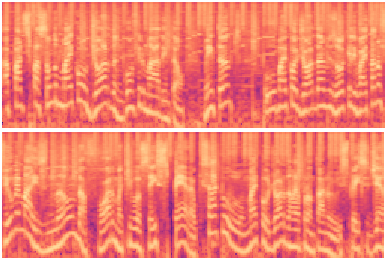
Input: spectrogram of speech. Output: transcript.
a, participação do Michael Jordan confirmada, então. No entanto, o Michael Jordan avisou que ele vai estar tá no filme, mas não da forma que você espera. O que será que o Michael Jordan vai aprontar no Space Jam?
